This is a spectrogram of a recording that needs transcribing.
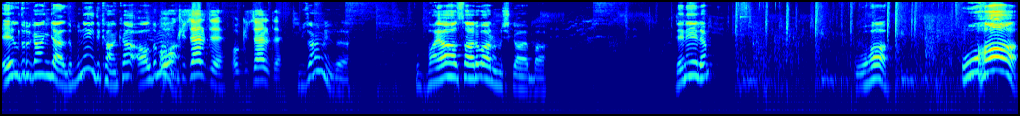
Elder Gun geldi. Bu neydi kanka? Aldım O ama. güzeldi. O güzeldi. Güzel miydi? Bu bayağı hasarı varmış galiba. Deneyelim. Oha. Oha!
